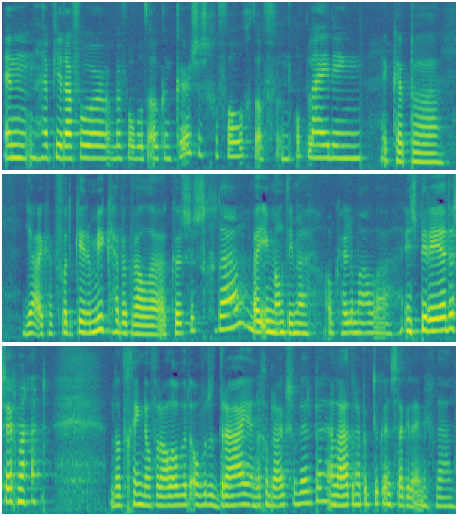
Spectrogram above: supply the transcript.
En heb je daarvoor bijvoorbeeld ook een cursus gevolgd of een opleiding? Ik heb, eh, ja, ik heb voor de keramiek heb ik wel eh cursus gedaan. Bij iemand die me ook helemaal eh, inspireerde, zeg maar. Dat ging dan vooral over, over het draaien en de gebruiksverwerpen. En later heb ik de kunstacademie gedaan.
